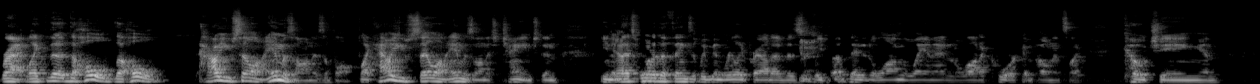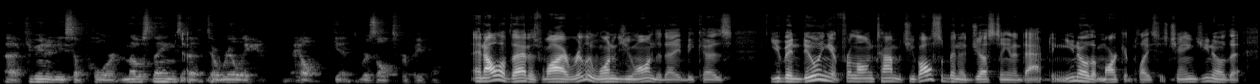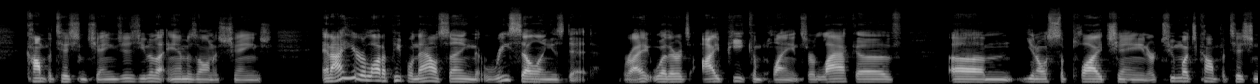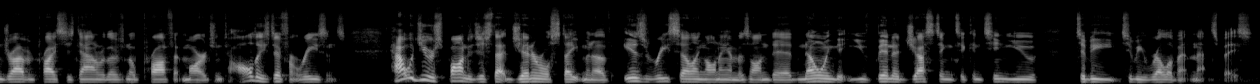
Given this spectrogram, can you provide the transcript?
Right, like the the whole the whole how you sell on Amazon has evolved. Like how you sell on Amazon has changed, and you know, yep. that's one of the things that we've been really proud of is we've updated along the way and added a lot of core components like coaching and uh, community support and those things yep. to, to really help get results for people. And all of that is why I really wanted you on today because you've been doing it for a long time, but you've also been adjusting and adapting. You know that marketplaces change. You know that competition changes. You know that Amazon has changed. And I hear a lot of people now saying that reselling is dead, right? Whether it's IP complaints or lack of um, you know, supply chain or too much competition driving prices down where there's no profit margin to all these different reasons. How would you respond to just that general statement of is reselling on Amazon dead, knowing that you've been adjusting to continue to be to be relevant in that space?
